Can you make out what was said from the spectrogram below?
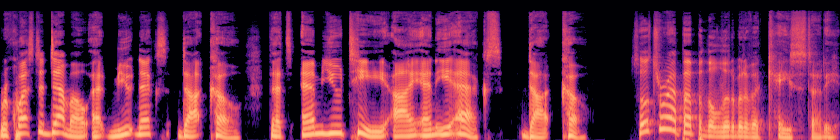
Request a demo at mutinex.co. That's M U T I N E X dot co. So let's wrap up with a little bit of a case study.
